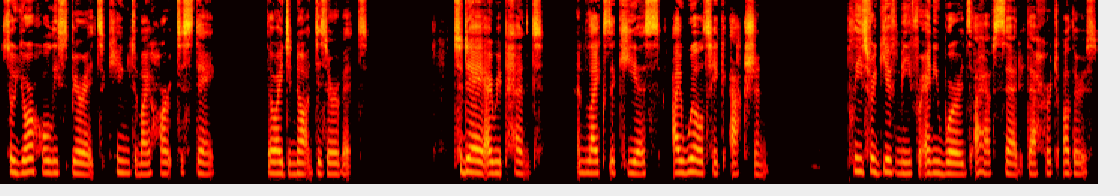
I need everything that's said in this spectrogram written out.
So your Holy Spirit came to my heart to stay, though I did not deserve it. Today I repent, and like Zacchaeus, I will take action. Please forgive me for any words I have said that hurt others.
